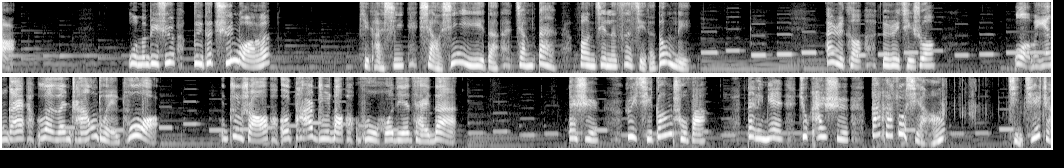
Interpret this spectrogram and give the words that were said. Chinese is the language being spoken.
我们必须给它取暖。”皮卡西小心翼翼的将蛋放进了自己的洞里。艾瑞克对瑞奇说：“我们应该问问长腿兔。”至少，呃，他知道复活节彩蛋。但是，瑞奇刚出发，蛋里面就开始嘎嘎作响。紧接着，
